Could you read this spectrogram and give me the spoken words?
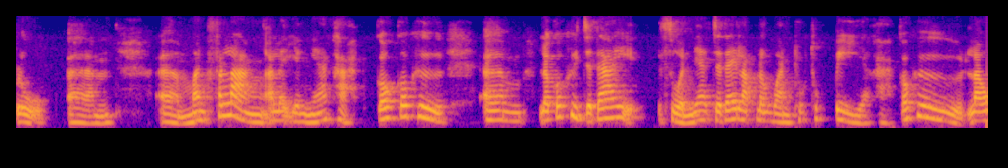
ปลูกมันฝรั่งอะไรอย่างเงี้ยค่ะ ก็ก็คือแล้วก็คือจะได้ส่วนเนี่ยจะได้รับรางวัลทุกๆ ปีอะค่ะ ก็คือแล้ว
